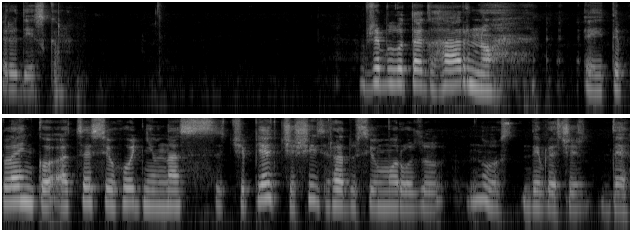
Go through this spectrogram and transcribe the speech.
редиска. Вже було так гарно і тепленько, а це сьогодні в нас чи 5, чи 6 градусів морозу, ну, дивлячись де.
